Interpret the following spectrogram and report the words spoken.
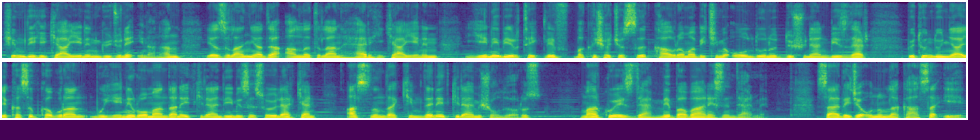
şimdi hikayenin gücüne inanan, yazılan ya da anlatılan her hikayenin yeni bir teklif, bakış açısı, kavrama biçimi olduğunu düşünen bizler, bütün dünyayı kasıp kavuran bu yeni romandan etkilendiğimizi söylerken aslında kimden etkilenmiş oluyoruz? Marquez'den mi, babaannesinden mi? Sadece onunla kalsa iyi.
